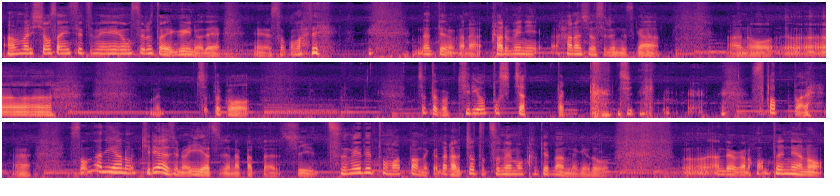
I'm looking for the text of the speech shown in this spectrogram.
あんまり詳細に説明をするとえぐいので、えー、そこまで なんていうのかな、軽めに話をするんですが、あの、ちょっとこう、ちょっとこう切り落としちゃってた感じ。スパッとね、そんなにあの切れ味のいいやつじゃなかったし、爪で止まったんだけど、だからちょっと爪もかけたんだけど、うん、なんだかな、本当にね、あの、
